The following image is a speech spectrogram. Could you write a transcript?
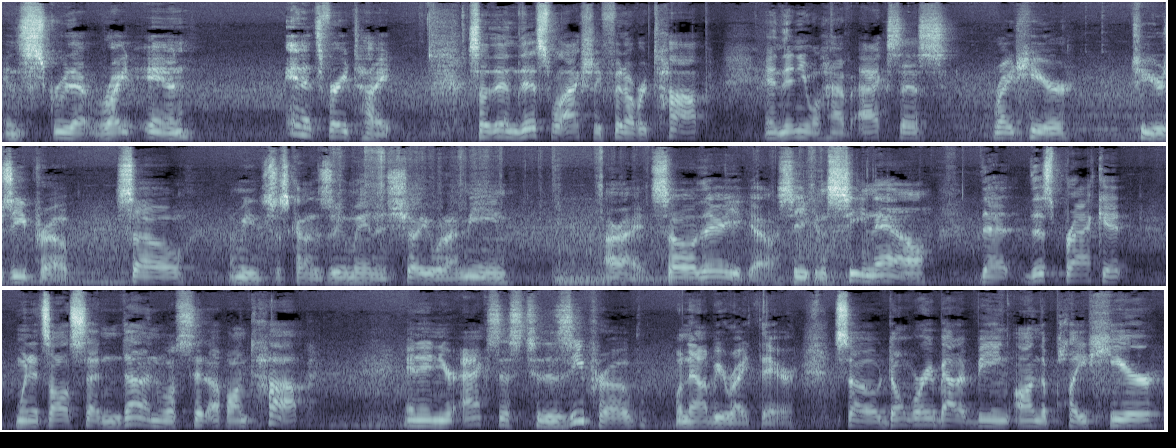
and screw that right in. And it's very tight. So then this will actually fit over top and then you will have access right here to your Z-probe. So let me just kind of zoom in and show you what I mean. All right, so there you go. So you can see now that this bracket, when it's all said and done, will sit up on top and then your access to the Z-probe will now be right there. So don't worry about it being on the plate here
